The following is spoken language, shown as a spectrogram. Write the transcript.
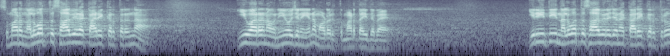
ಸುಮಾರು ನಲವತ್ತು ಸಾವಿರ ಕಾರ್ಯಕರ್ತರನ್ನು ಈ ವಾರ ನಾವು ನಿಯೋಜನೆಯನ್ನು ಮಾಡೋ ಮಾಡ್ತಾ ಇದ್ದೇವೆ. ಈ ರೀತಿ ನಲವತ್ತು ಸಾವಿರ ಜನ ಕಾರ್ಯಕರ್ತರು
